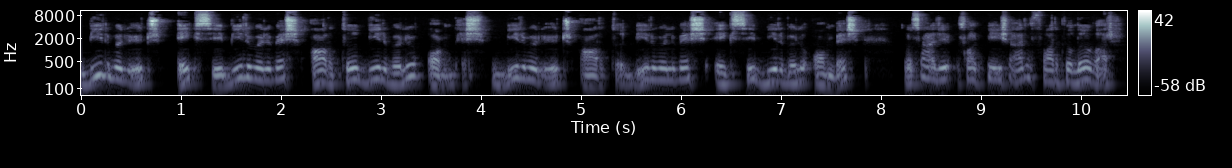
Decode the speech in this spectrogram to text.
1 bölü 3 eksi 1 bölü 5 artı 1 bölü 15. 1 bölü 3 artı 1 bölü 5 eksi 1 bölü 15. Burada sadece ufak bir işaret farklılığı var.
